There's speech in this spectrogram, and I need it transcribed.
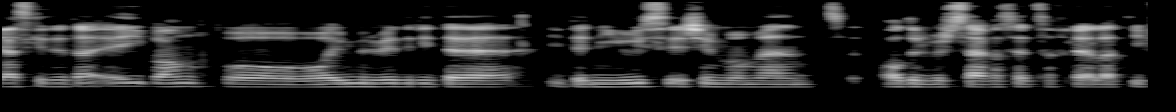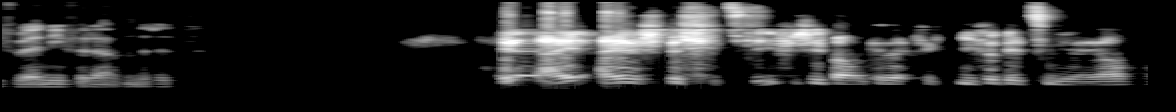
ja, es gibt ja da eine Bank, die immer wieder in den in der News ist im Moment. Oder würdest du sagen, es hat sich relativ wenig verändert? Eine, eine spezifische Bank hat effektiv ein bisschen mehr, ja.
